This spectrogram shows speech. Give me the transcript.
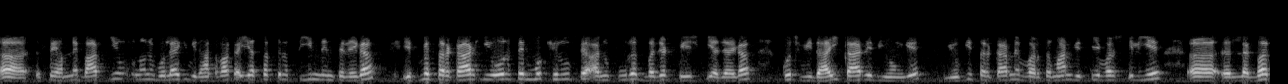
से हमने बात की उन्होंने बोला कि विधानसभा का यह सत्र तीन दिन चलेगा। इसमें सरकार की ओर से मुख्य रूप से अनुपूरक बजट पेश किया जाएगा। कुछ विधायी कार्य भी होंगे। योगी सरकार ने वर्तमान वित्तीय वर्ष के लिए लगभग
